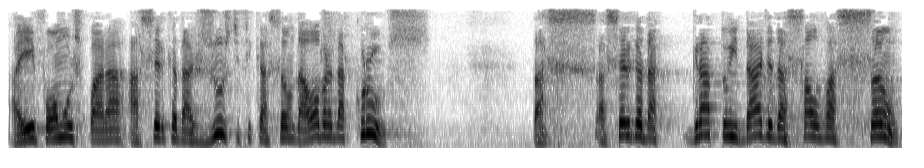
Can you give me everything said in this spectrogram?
Aí fomos para acerca da justificação da obra da cruz, acerca da gratuidade da salvação,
